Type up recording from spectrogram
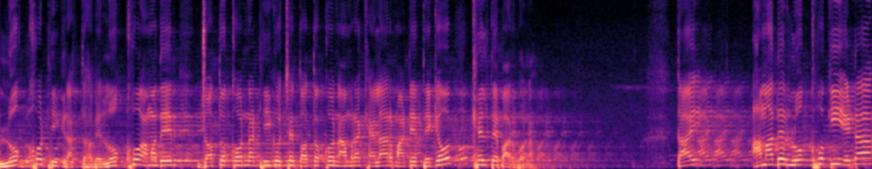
লক্ষ্য ঠিক রাখতে হবে। লক্ষ্য আমাদের যতক্ষণ না ঠিক হচ্ছে, ততক্ষণ আমরা খেলার মাঠে থেকেও খেলতে পারব না। তাই আমাদের লক্ষ্য কি এটা?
